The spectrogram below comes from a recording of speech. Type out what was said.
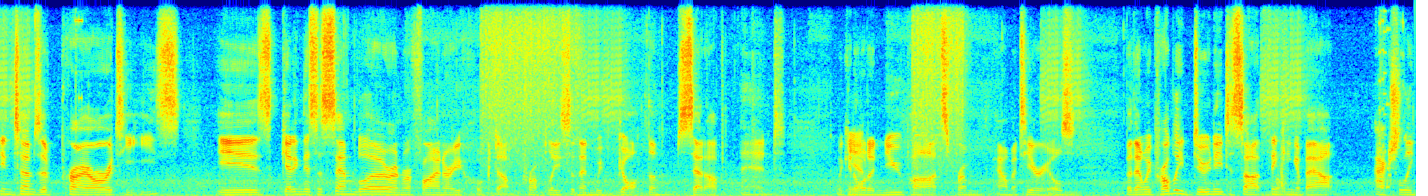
in terms of priorities is getting this assembler and refinery hooked up properly so then we've got them set up and we can Yeah. order new parts from our materials. But then we probably do need to start thinking about actually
